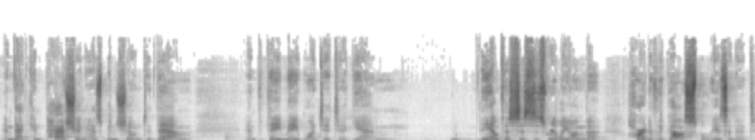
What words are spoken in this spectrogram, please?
and that compassion has been shown to them, and they may want it again. The emphasis is really on the heart of the gospel, isn't it?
